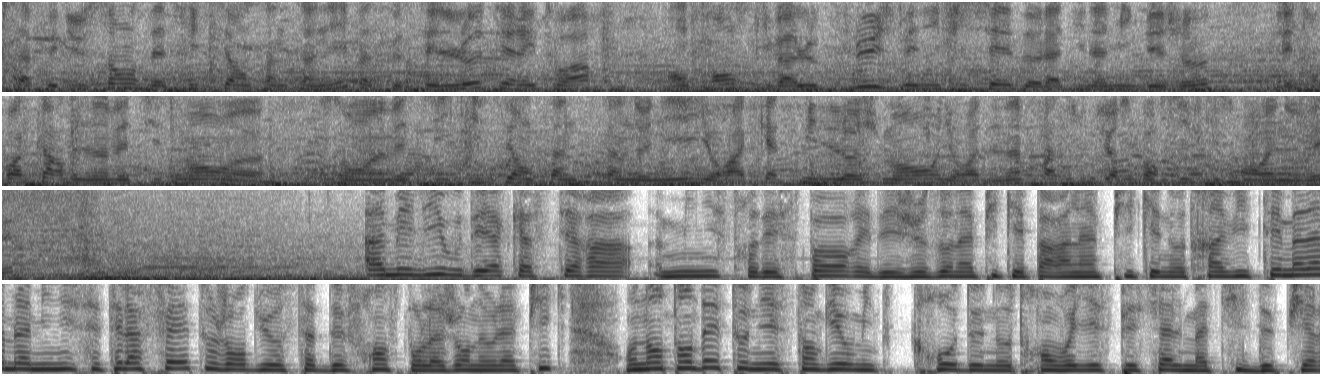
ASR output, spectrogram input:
Ça fait du sens d'être ici en Seine-Saint-Denis parce que c'est le territoire en France qui va le plus bénéficier de la dynamique des Jeux. Les trois quarts des investissements euh, sont investis ici en Seine-Saint-Denis. Il y aura 4000 logements, il y aura des infrastructures sportives qui seront rénovées. Amélie Oudéa Castera, ministre des Sports et des Jeux Olympiques et Paralympiques, est notre invitée. Madame la ministre, c'était la fête aujourd'hui au Stade de France pour la journée olympique. On entendait Tony Estanguet au micro de notre envoyé spécial Mathilde Pires,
